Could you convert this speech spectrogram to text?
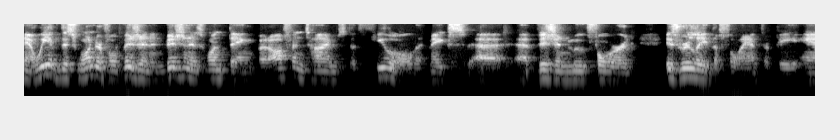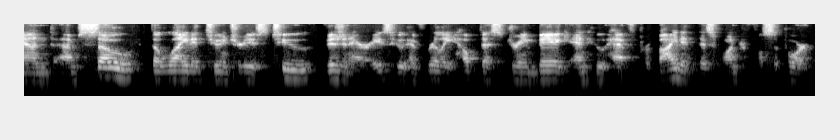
Now, we have this wonderful vision, and vision is one thing, but oftentimes the fuel that makes uh, a vision move forward is really the philanthropy. And I'm so delighted to introduce two visionaries who have really helped us dream big and who have provided this wonderful support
